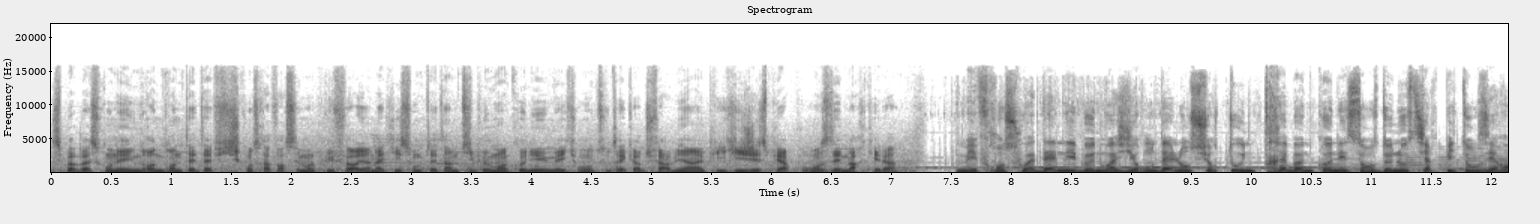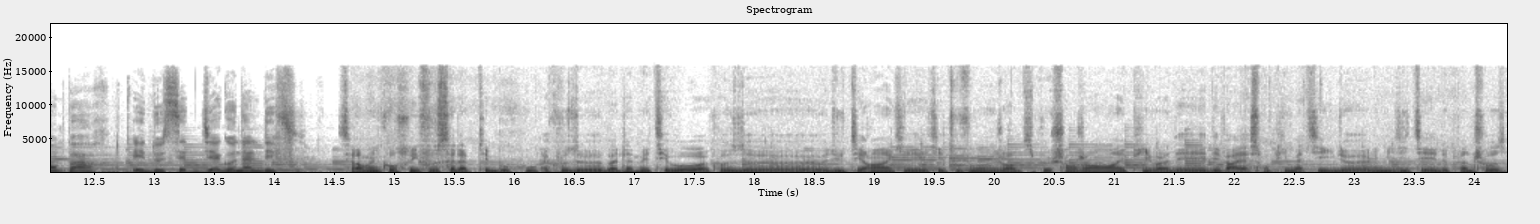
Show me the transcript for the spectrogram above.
c'est pas parce qu'on est une grande, grande tête affiche qu'on sera forcément le plus fort. Il y en a qui sont peut-être un petit peu moins connus, mais qui ont tout à cœur de faire bien et puis qui, j'espère, pourront se démarquer là. Mais François Den et Benoît Girondel ont surtout une très bonne connaissance de nos circuitons et remparts et de cette diagonale des fous. C'est vraiment une course où il faut s'adapter beaucoup à cause de, bah, la météo, à cause du terrain qui est, toujours un petit peu changeant et puis voilà, des, variations climatiques, de l'humidité, de plein de choses.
